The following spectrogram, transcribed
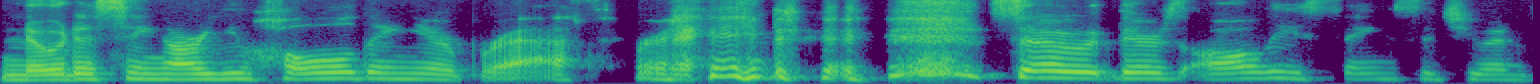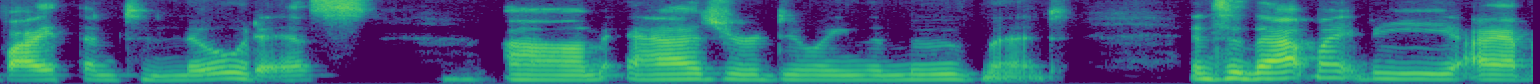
Noticing, are you holding your breath, right? so there's all these things that you invite them to notice hmm. um, as you're doing the movement. And so that might be, I have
